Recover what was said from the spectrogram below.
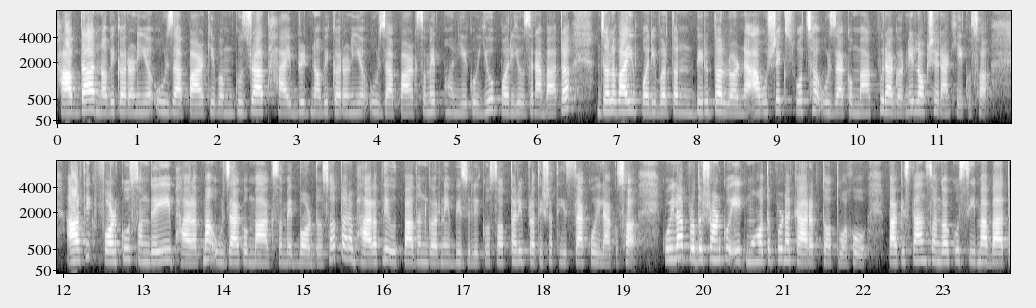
खाब्दा नवीकरणीय ऊर्जा पार्क एवं गुजरात हाइब्रिड नवीकरणीय ऊर्जा पार्क समेत भनिएको यो परियोजनाबाट जलवायु परिवर्तन विरुद्ध लड्न आवश्यक स्वच्छ ऊर्जाको माग पूरा गर्ने लक्ष्य राखिएको छ। आर्थिक फड्कोसँगै भारतमा ऊर्जाको माग समेत बढ्दो छ तर भारतले उत्पादन गर्ने बिजुलीको सत्तरी प्रतिशत हिस्सा कोइलाको छ। कोइला प्रदूषणको एक महत्त्वपूर्ण कारक तत्व हो। पाकिस्तानसँगको सीमाबाट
